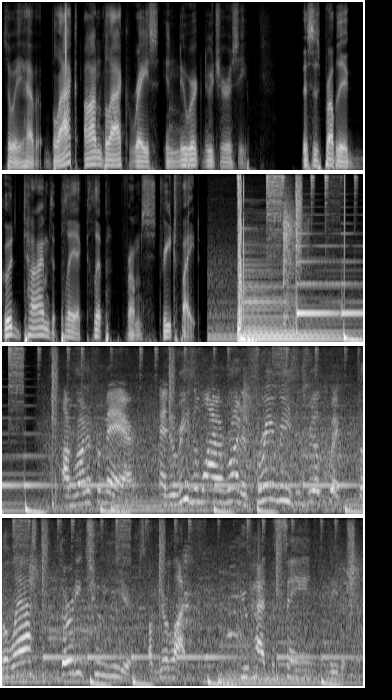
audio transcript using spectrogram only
So we have black on black race in Newark, New Jersey. This is probably a good time to play a clip from Street Fight. I'm running for mayor, and the reason why I'm running, three reasons real quick. For the last 32 years of your life, you've had the same leadership.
